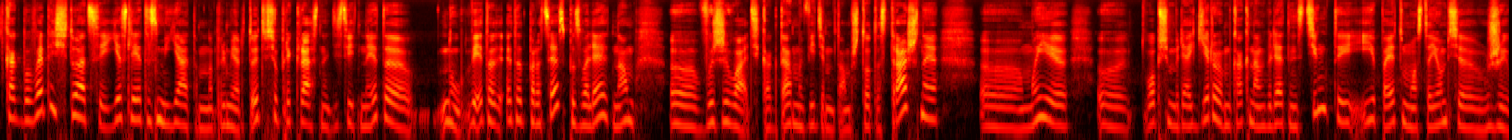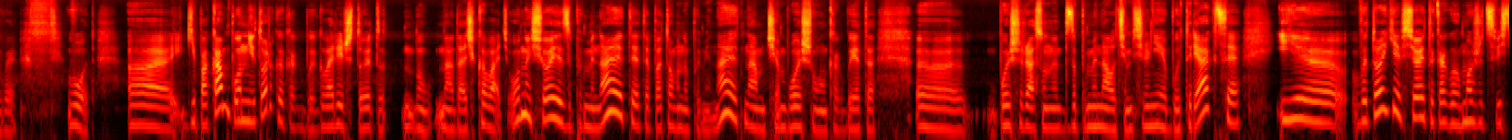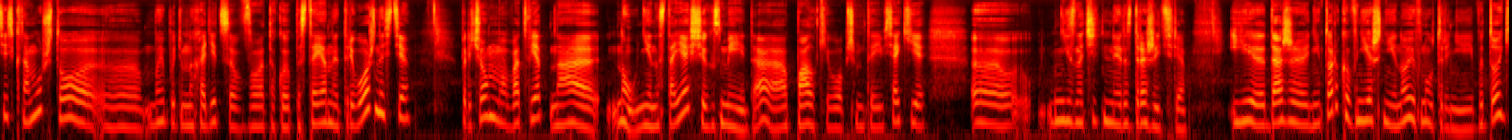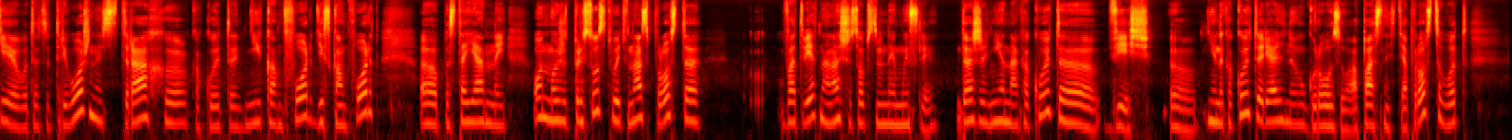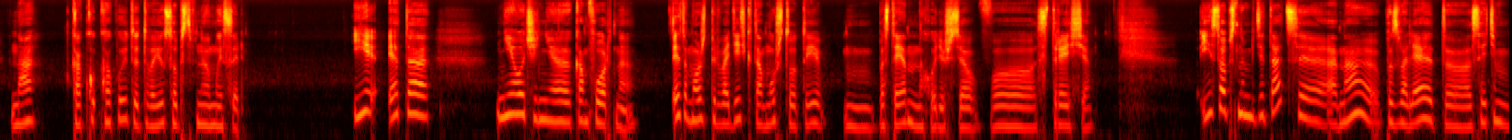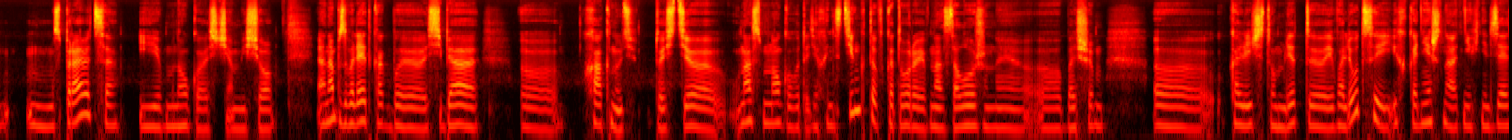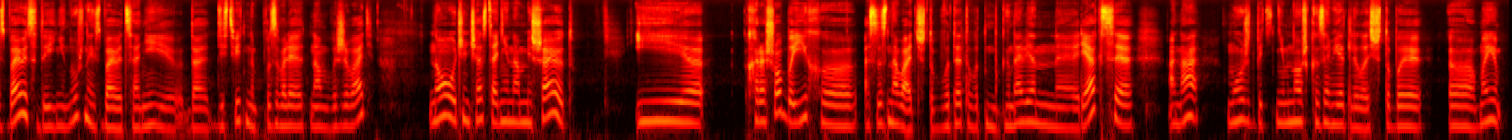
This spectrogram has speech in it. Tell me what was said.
как бы в этой ситуации, если это змея, там, например, то это все прекрасно, действительно. Это, ну, это, этот процесс позволяет нам э, выживать. Когда мы видим там что-то страшное, э, мы, э, в общем, реагируем, как нам велят инстинкты, и поэтому остаемся живы. Вот. А, гиппокамп, он не только как бы говорит, что это ну, надо очковать, он еще и запоминает это, потом напоминает нам, чем больше он как бы это, э, больше раз он это запоминал, тем сильнее будет реакция. И э, в итоге все это как бы может свестись к тому, что э, мы будем находиться в такой постоянной тревожности, причем в ответ на, ну, не настоящих змей, да, а палки, в общем-то, и всякие э, незначительные раздражители. И даже не только внешние, но и внутренние. И в итоге вот эта тревожность, страх, э, какой-то некомфорт, дискомфорт э, постоянный, он может присутствовать в нас просто в ответ на наши собственные мысли. Даже не на какую-то вещь, э, не на какую-то реальную угрозу, опасность, а просто вот на каку- какую-то твою собственную мысль. И это не очень э, комфортно. Это может приводить к тому, что ты постоянно находишься в стрессе. И, собственно, медитация, она позволяет э, с этим справиться и много с чем еще. Она позволяет как бы себя э, хакнуть. То есть э, у нас много вот этих инстинктов, которые в нас заложены э, большим э, количеством лет э, эволюции. Их, конечно, от них нельзя избавиться, да и не нужно избавиться. Они, да, действительно позволяют нам выживать, но очень часто они нам мешают. И хорошо бы их э, осознавать, чтобы вот эта вот мгновенная реакция, она, может быть, немножко замедлилась, чтобы э, мы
